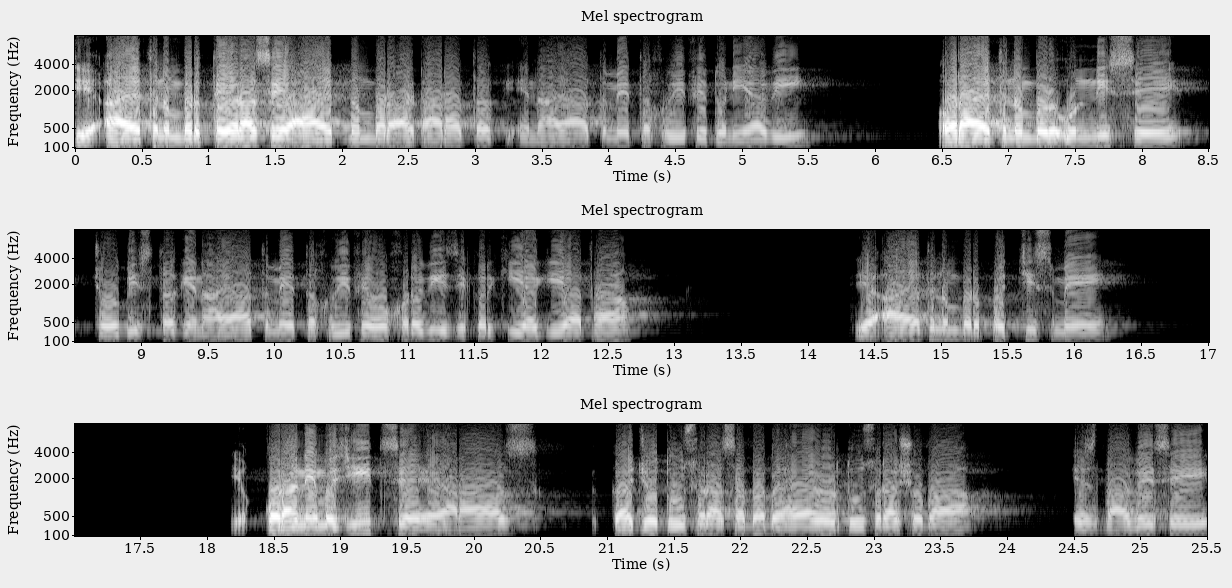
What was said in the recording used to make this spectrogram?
یہ آیت نمبر تیرہ سے آیت نمبر اٹھارہ تک ان آیات میں تخویف دنیاوی اور آیت نمبر انیس سے چوبیس تک ان آیات میں تخویف اخروی ذکر کیا گیا تھا۔ یہ آیت نمبر پچیس میں یہ قرآن مجید سے اعراض کا جو دوسرا سبب ہے اور دوسرا شبہ اس دعوے سے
